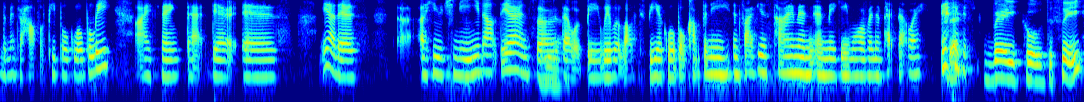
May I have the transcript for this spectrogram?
the mental health of people globally. I think that there is, yeah, there's a- huge need out there, and so Yeah. that would be we would love to be a global company in five years' time and, and making more of an impact that way. That's very cool to see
